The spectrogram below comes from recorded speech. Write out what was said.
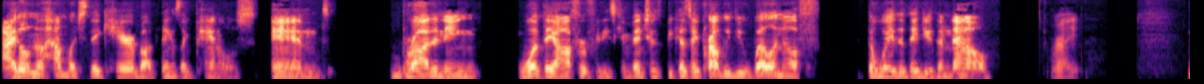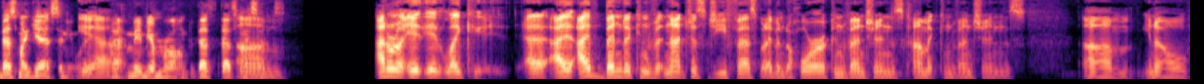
I don't know how much they care about things like panels mm-hmm. and broadening what they offer for these conventions because they probably do well enough the way that they do them now. Right. That's my guess, anyway. Yeah. Uh, maybe I'm wrong, but that's that's my sense. Um, I don't know. It it like I I've been to conven- not just G Fest, but I've been to horror conventions, comic conventions, um, you know,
